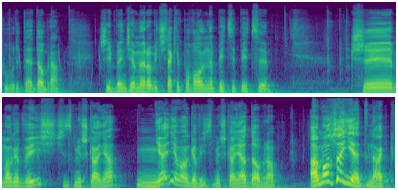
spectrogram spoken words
Kurde, dobra. Czyli będziemy robić takie powolne pycy pycy. Czy mogę wyjść z mieszkania? Nie, nie mogę wyjść z mieszkania, dobra. A może jednak?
